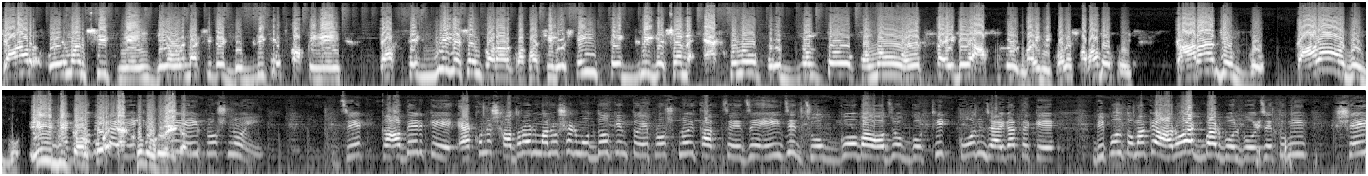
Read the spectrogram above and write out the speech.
যার ওয়েমারশিপ নেই, যে ওয়েমারশিপের ডুপ্লিকেট কপি নেই, যার সেগ্রিগেশন করার কথা ছিল, সেই সেগ্রিগেশন এখনও পর্যন্ত কোনো ওয়েবসাইটে আপলোড হয়নি। ফলে স্বভাবতই কারা যোগ্য? কারা অযোগ্য? এই বিতর্ক এখনও রয়ে গেছে। এই প্রশ্নই যে কাদেরকে এখনও সাধারণ মানুষের মধ্যেও কিন্তু এই প্রশ্নই থাকছে যে এই যে যোগ্য বা অযোগ্য ঠিক কোন জায়গা থেকে? বিপুল তোমাকে আরও একবার বলব যে তুমি সেই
